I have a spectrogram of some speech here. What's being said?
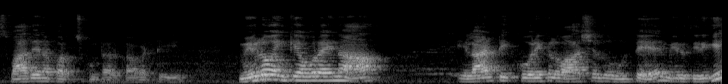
స్వాధీనపరుచుకుంటారు కాబట్టి మీలో ఇంకెవరైనా ఇలాంటి కోరికలు ఆశలు ఉంటే మీరు తిరిగి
